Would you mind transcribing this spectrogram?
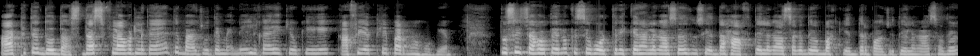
8 ਤੇ 2 10 10 ਫਲਾਵਰ ਲਗਾਏ ਤੇ ਬਾਜੂ ਤੇ ਮੈਂ ਨਹੀਂ ਲਗਾਏ ਕਿਉਂਕਿ ਇਹ ਕਾਫੀ ਇੱਥੇ ਭਰਨਾ ਹੋ ਗਿਆ ਤੁਸੀਂ ਚਾਹੋ ਤਾਂ ਇਹਨੂੰ ਕਿਸੇ ਹੋਰ ਤਰੀਕੇ ਨਾਲ ਲਗਾ ਸਕਦੇ ਹੋ ਤੁਸੀਂ ਇਦਾਂ ਹਾਫ ਤੇ ਲਗਾ ਸਕਦੇ ਹੋ ਬਾਕੀ ਇੱਧਰ ਬਾਜੂ ਤੇ ਲਗਾ ਸਕਦੇ ਹੋ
